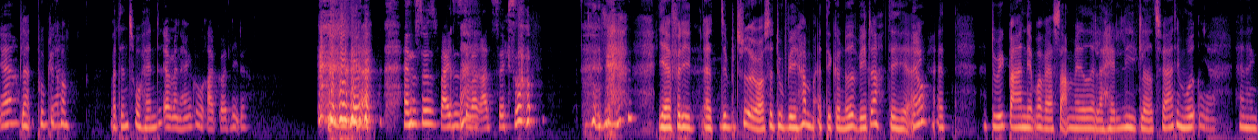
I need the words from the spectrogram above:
ja. blandt publikum? Ja. Hvordan tog han det? Jamen, han kunne ret godt lide det. han synes faktisk, det var ret sexet. ja. ja, fordi at det betyder jo også, at du vil ham, at det gør noget ved dig, det her. Ikke? At, at du ikke bare er nem at være sammen med, eller halvlig glad tværtimod. Ja. Han er en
